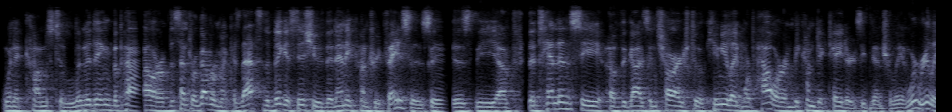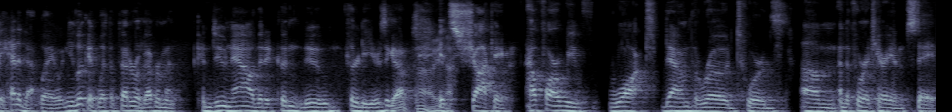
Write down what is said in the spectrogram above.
when it comes to limiting the power of the central government, because that's the biggest issue that any country faces is the uh, the tendency of the guys in charge to accumulate more power and become dictators eventually. And we're really headed that way. When you look at what the federal government can do now that it couldn't do 30 years ago. Oh, yeah. It's shocking how far we've walked down the road towards um, an authoritarian state.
